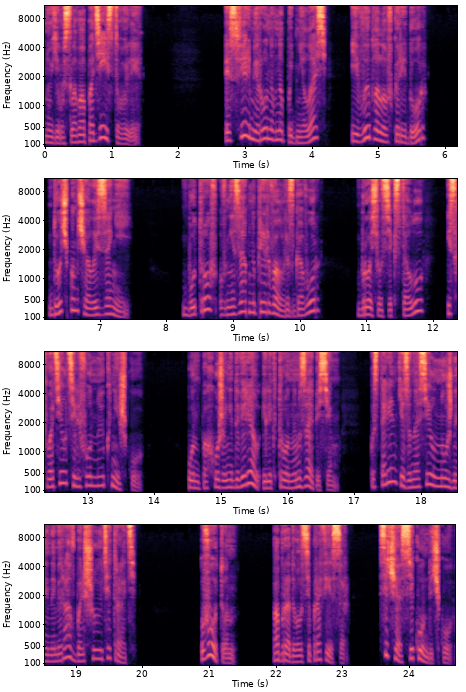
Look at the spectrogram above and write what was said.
но его слова подействовали. Эсферь Мироновна поднялась и выплыла в коридор, дочь помчалась за ней. Бутров внезапно прервал разговор, бросился к столу и схватил телефонную книжку. Он, похоже, не доверял электронным записям, по старинке заносил нужные номера в большую тетрадь. «Вот он», — обрадовался профессор. «Сейчас, секундочку.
